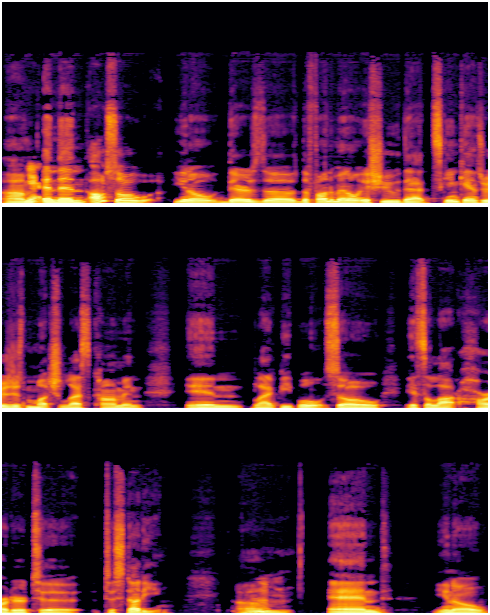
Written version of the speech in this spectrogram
Um, yeah. And then also, you know, there's the the fundamental issue that skin cancer is just much less common in Black people, so it's a lot harder to to study. Hmm. Um, mm. And you know,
